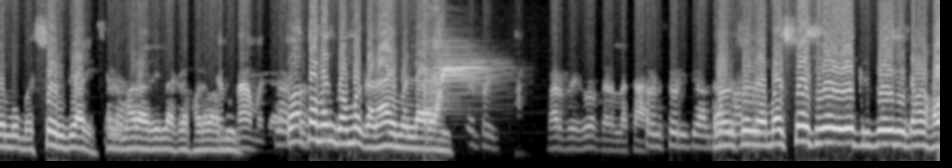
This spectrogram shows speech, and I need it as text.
ને હું બસો રૂપિયા આલીશ અને મારા હરી લાકડા ફળવા એમ બોલ ના મજા તો તો મને ગામમાં ઘણા મળ્યા રહી એ ભાઈ માર ભાઈ હો કરે લખા. ત્રણસો રૂપિયા આલજો. ત્રણસો રૂપિયા બસો સિવાય એક રૂપિયા નહીં. તમે સો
